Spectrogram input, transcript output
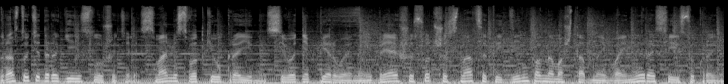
Здравствуйте, дорогие слушатели! С вами «Сводки Украины». Сегодня 1 ноября и 616-й день полномасштабной войны России с Украиной.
